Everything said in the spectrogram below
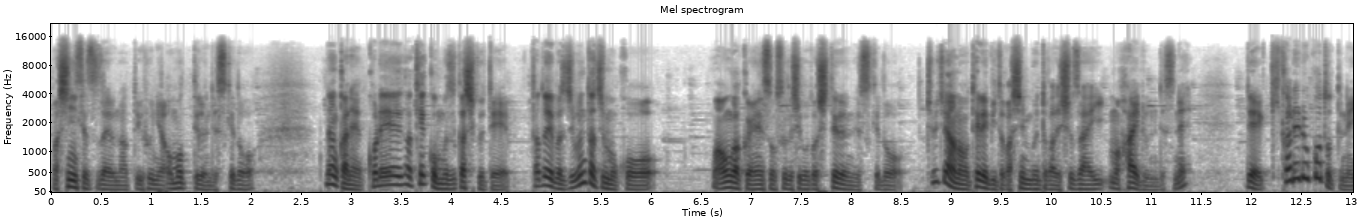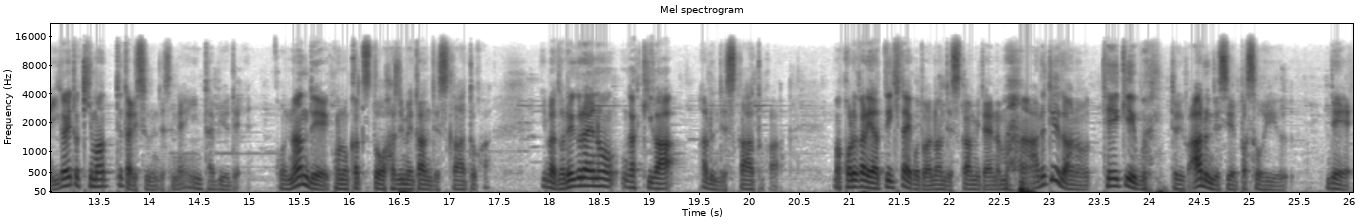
まあ、親切だよなというふうには思ってるんですけどなんかねこれが結構難しくて例えば自分たちもこう、まあ、音楽演奏する仕事をしてるんですけどちょいちょいあのテレビとか新聞とかで取材も入るんですね。で聞かれることってね意外と決まってたりするんですねインタビューで。こうなんでこの活動を始めたんですかとか今どれぐらいの楽器があるんですかとかまあ、これからやっていきたいことは何ですか？みたいな、まあ、ある程度あの定型文というかあるんですよ、やっぱそういう。で、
